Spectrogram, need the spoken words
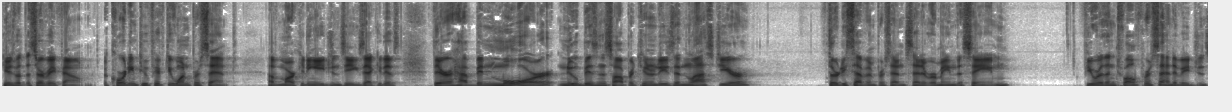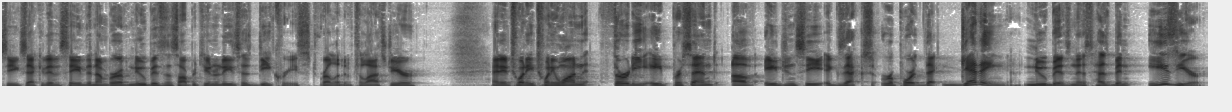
Here's what the survey found. According to 51% of marketing agency executives, there have been more new business opportunities than last year. 37% said it remained the same. Fewer than 12% of agency executives say the number of new business opportunities has decreased relative to last year. And in 2021, 38% of agency execs report that getting new business has been easier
